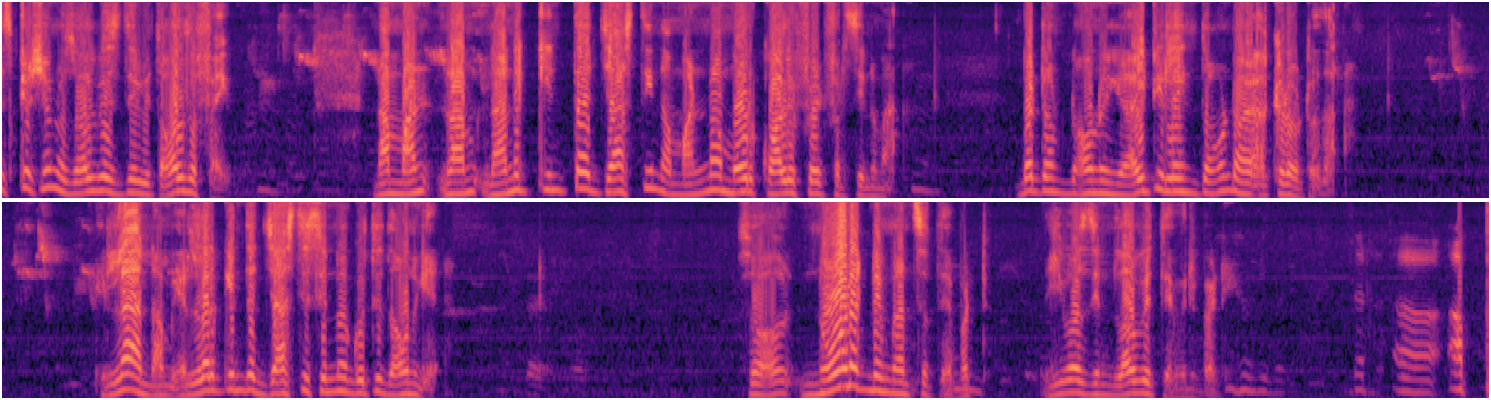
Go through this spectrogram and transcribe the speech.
discussion was always they with all the five ನಮ್ಮ ಅಣ್ಣ ನಮ್ಮ ನನಗಿಂತ ಜಾಸ್ತಿ ನಮ್ಮ ಅಣ್ಣ more qualified for cinema but ಅವ್ನು, ಅವನು ಐ ಟಿ ಲೈನ್ ತೊಗೊಂಡು ಆ ಕಡೆ ಹೊಟ್ಟೋದ ಇಲ್ಲ ನಮ್ಮ ಎಲ್ಲರಿಗಿಂತ ಜಾಸ್ತಿ ಸಿನಿಮಾ ಗೊತ್ತಿದ್ದು ಅವನಿಗೆ ಸೊ ನೋಡಕ್ಕೆ ನಿಮ್ಗೆ ಅನ್ಸುತ್ತೆ but he was in love with everybody sir ಅಪ್ಪ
